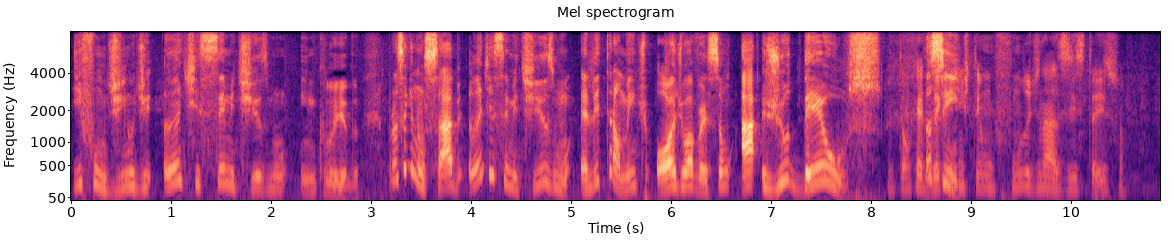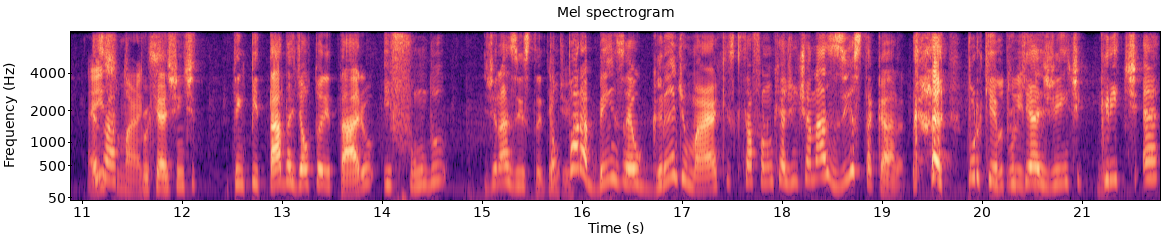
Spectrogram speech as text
e fundinho de antissemitismo incluído. Pra você que não sabe, antissemitismo é literalmente ódio, aversão a judeus. Então quer então, dizer assim, que a gente tem um fundo de nazista, é isso? É exato, isso, Marx? porque a gente tem pitada de autoritário e fundo de nazista. Então, Entendi. parabéns aí ao grande Marques que tá falando que a gente é nazista, cara. Por quê? No Porque Twitter. a gente critica. É,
